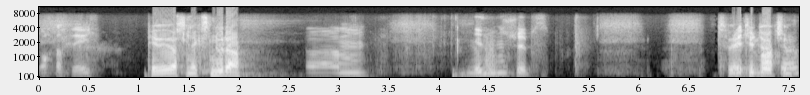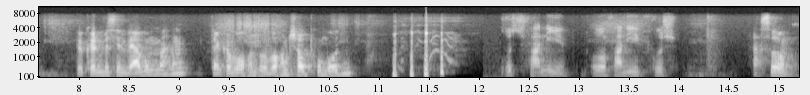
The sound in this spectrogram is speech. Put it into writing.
Doch, das sehe ich. PW, was schmeckst du da? Ähm, Linsenchips. Welche Marke? Wir können ein bisschen Werbung machen, dann können wir auch unsere Wochenschau promoten. Frisch Funny oder Funny frisch. Ach so.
